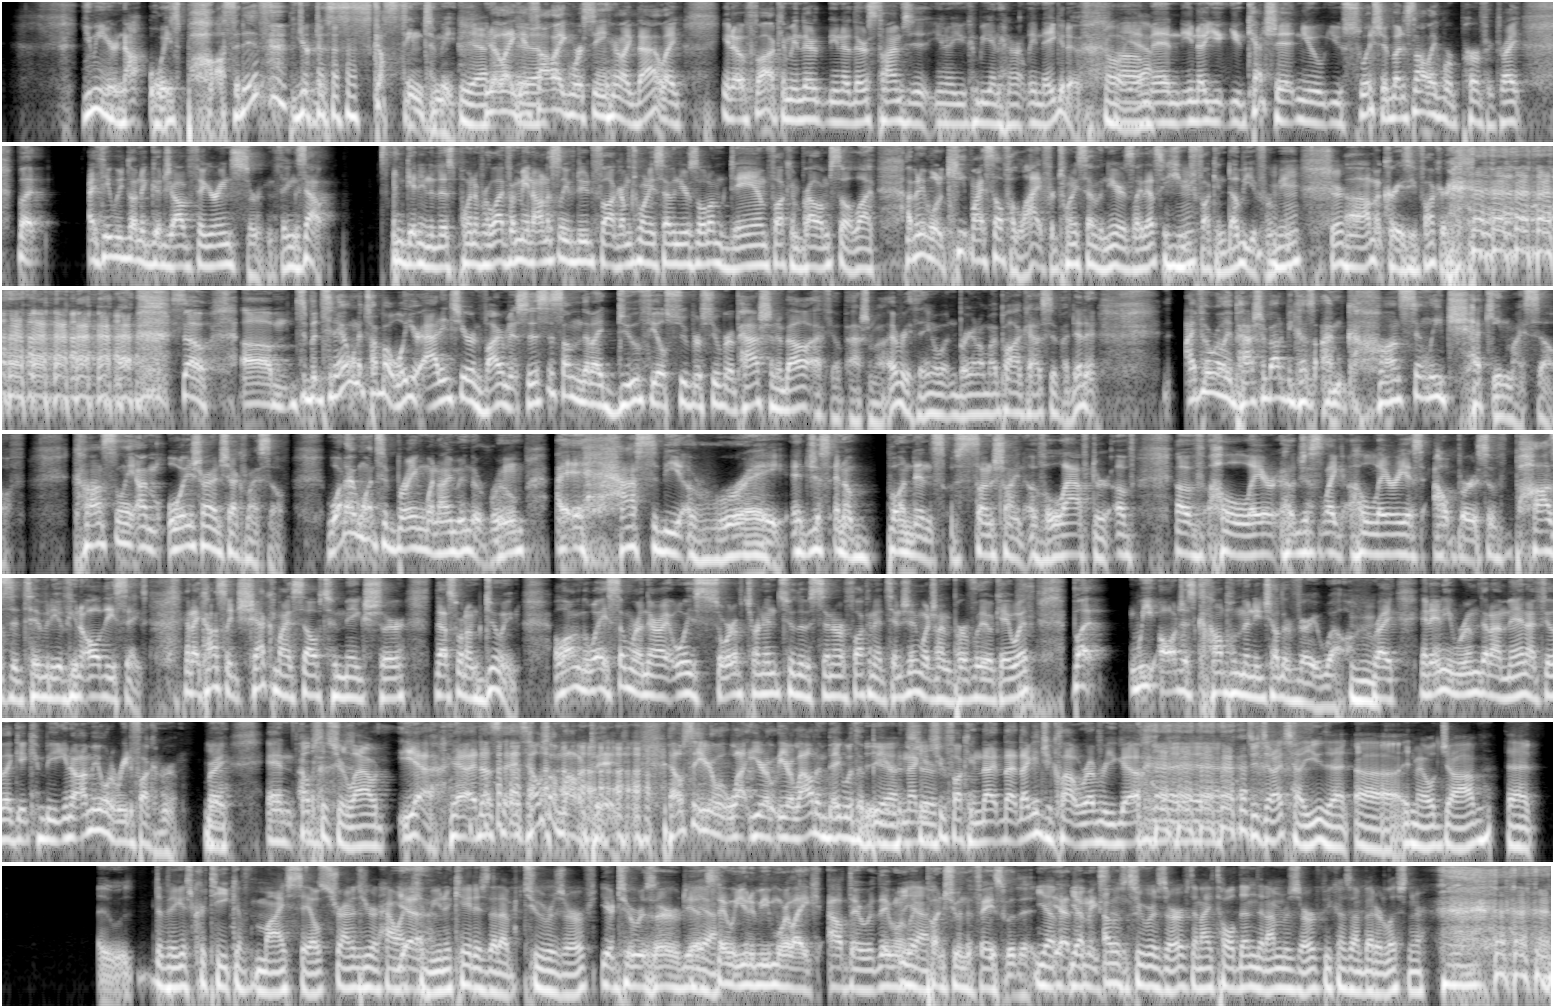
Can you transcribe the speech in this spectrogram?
You mean you're not always positive? You're disgusting to me. Yeah. You know, like it's not like we're seeing here like that. Like, you know, fuck. I mean, there, you know, there's times that, you know, you can be inherently negative. Oh, um, yeah. and you know, you you catch it and you you switch it, but it's not like we're perfect, right? But I think we've done a good job figuring certain things out. And getting to this point of her life. I mean, honestly, dude, fuck, I'm 27 years old. I'm damn fucking proud. I'm still alive. I've been able to keep myself alive for 27 years. Like, that's a huge fucking W for me. Sure. Uh, I'm a crazy fucker. so, um, t- but today I want to talk about what you're adding to your environment. So, this is something that I do feel super, super passionate about. I feel passionate about everything. I wouldn't bring it on my podcast if I didn't. I feel really passionate about it because I'm constantly checking myself. Constantly, I'm always trying to check myself. What I want to bring when I'm in the room, I, it has to be a ray and just an abundance of sunshine, of laughter, of of hilarious, just like hilarious outbursts of positivity, of you know all these things. And I constantly check myself to make sure that's what I'm doing. Along the way, somewhere in there, I always sort of turn into the center of fucking attention, which I'm perfectly okay with. But we all just complement each other very well, Mhm. right? In any room that I'm in, I feel like it can be, you know, I'm able to read a fucking room. right? And Helps us you're loud. Yeah, yeah, it does. It helps I'm loud and big. Helps that you're you're you're loud and big with a beard, Yeah, and that sure. gets you fucking that, that that gets you clout wherever you go. Yeah. Dude, did I tell you that uh, in my old job that the biggest critique of my sales strategy or how Yeah. I communicate is that I'm too reserved. You're too reserved. Yes, Yeah. they want you to be more like out there. With, they want to Yeah. like punch you in the face with it. Yep, yeah, yep. that makes sense. I was too reserved, and I told them that I'm reserved because I'm a better listener.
